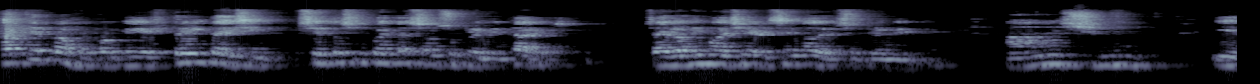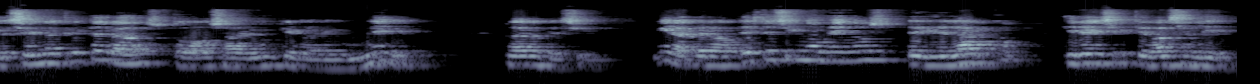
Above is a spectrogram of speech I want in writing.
¿Por qué, profe? Porque 30 y 150 son suplementarios. O sea, es lo mismo decir el seno del suplemento. Ah, sí. Y el seno de 30 grados, todos sabemos que vale un medio. Claro que sí. Mira, pero este signo menos en el arco quiere decir que va a salir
